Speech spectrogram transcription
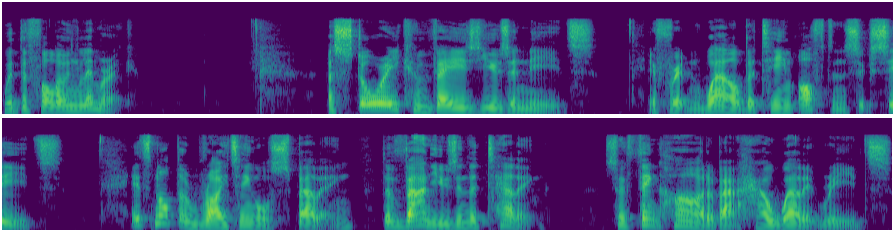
with the following limerick. A story conveys user needs. If written well, the team often succeeds. It's not the writing or spelling, the value's in the telling. So think hard about how well it reads.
